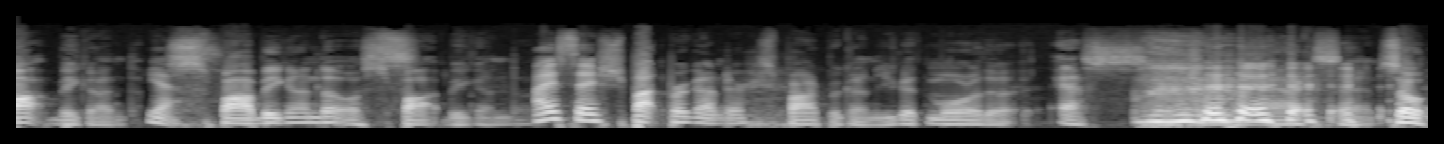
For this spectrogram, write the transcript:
Spotbegunder. Yes. Spotbegunder or Spotbegunder? I say Spatburgunder. Spotbegunder. You get more of the S accent. So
